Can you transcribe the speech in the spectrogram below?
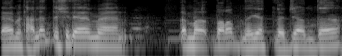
يعني ما تعلمتش دائما لما ضربني قتله جامده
